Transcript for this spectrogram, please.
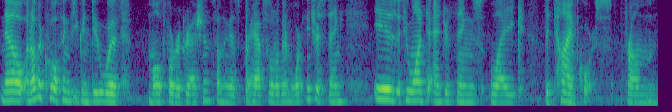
Now, another cool thing that you can do with multiple regression, something that's perhaps a little bit more interesting, is if you want to enter things like the time course from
